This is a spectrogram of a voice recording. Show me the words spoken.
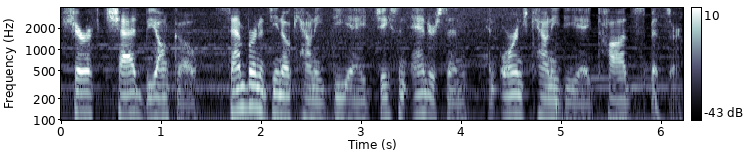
Sheriff Chad Bianco, San Bernardino County DA Jason Anderson, and Orange County DA Todd Spitzer.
